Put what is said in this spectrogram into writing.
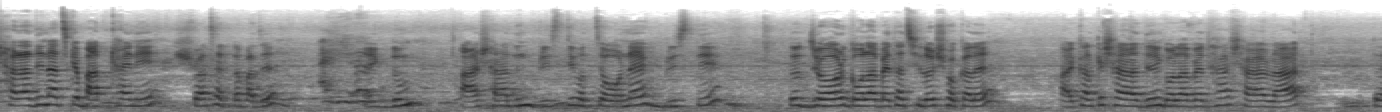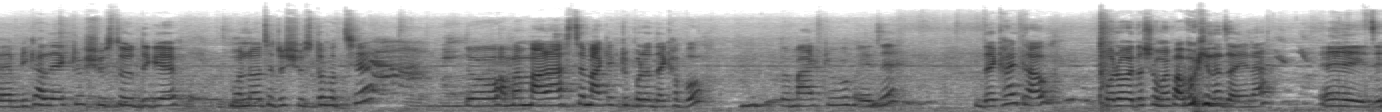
সারাদিন আজকে ভাত খাইনি, সোয়া চারটা বাজে। একদম, আর সারাদিন বৃষ্টি হচ্ছে, অনেক বৃষ্টি। তো জ্বর, গলা ব্যথা ছিল সকালে, আর কালকে সারাদিন গলা ব্যথা সারা রাত। তো বিকালে একটু সুস্থর দিকে, মনে হচ্ছে একটু সুস্থ হচ্ছে। তো আমার মারা আসছে, মাকে একটু পরে দেখাবো। তো মা একটু এই যে দেখাই থাও পরে হয়তো সময় পাবো কিনা জানি না। এই যে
